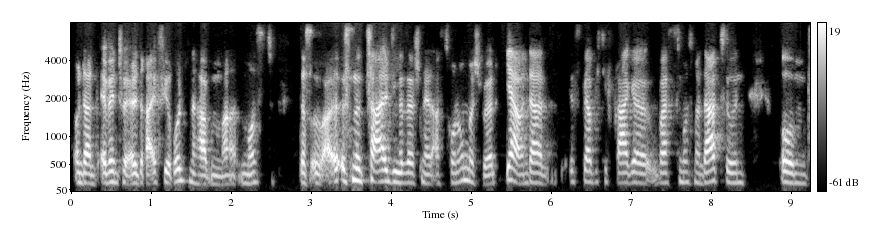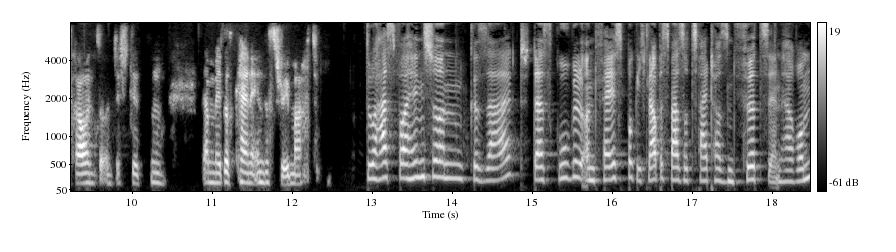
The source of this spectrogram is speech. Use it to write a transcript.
und dann eventuell drei, vier Runden haben musst, das ist eine Zahl, die sehr schnell astronomisch wird. Ja, und da ist, glaube ich, die Frage, was muss man da tun, um Frauen zu unterstützen, damit das keine Industry macht. Du hast vorhin schon gesagt, dass Google und Facebook, ich glaube, es war so 2014 herum,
